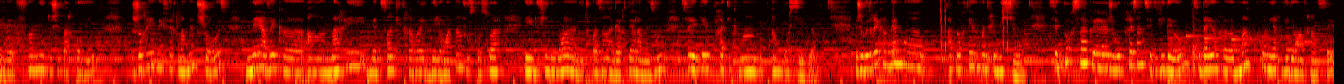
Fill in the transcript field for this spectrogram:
et les familles touchées par Covid. J'aurais aimé faire la même chose, mais avec euh, un mari médecin qui travaille dès le matin jusqu'au soir et une fille de moins de 3 ans à garder à la maison, ça a été pratiquement impossible. Je voudrais quand même euh, apporter une contribution. C'est pour ça que je vous présente cette vidéo. C'est d'ailleurs euh, ma première vidéo en français.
